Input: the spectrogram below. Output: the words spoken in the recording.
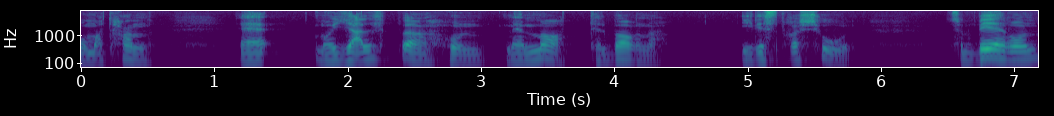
om at han eh, må hjelpe hun med mat til barna. I desperasjon så ber hun,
